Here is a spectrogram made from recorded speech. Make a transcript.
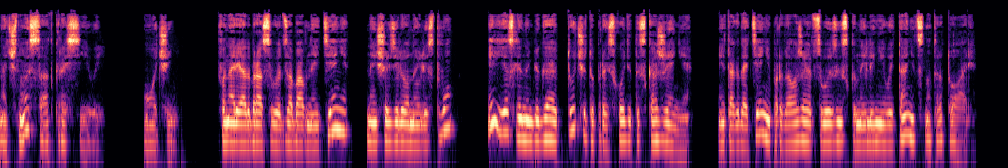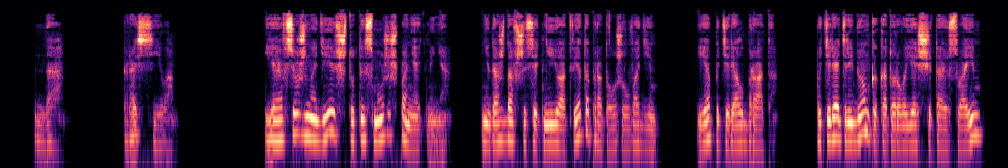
Ночной сад красивый. Очень. Фонари отбрасывают забавные тени на еще зеленую листву, и если набегают тучи, то происходит искажение, и тогда тени продолжают свой изысканный ленивый танец на тротуаре. Да, красиво. Я все же надеюсь, что ты сможешь понять меня. Не дождавшись от нее ответа, продолжил Вадим. Я потерял брата. Потерять ребенка, которого я считаю своим,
